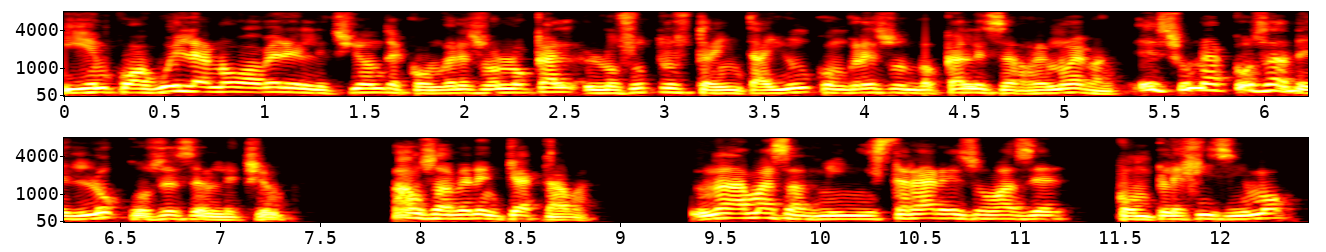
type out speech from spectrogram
Y en Coahuila no va a haber elección de Congreso local, los otros 31 congresos locales se renuevan. Es una cosa de locos esa elección. Vamos a ver en qué acaba. nada más administrar eso va a ser complejísimo,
